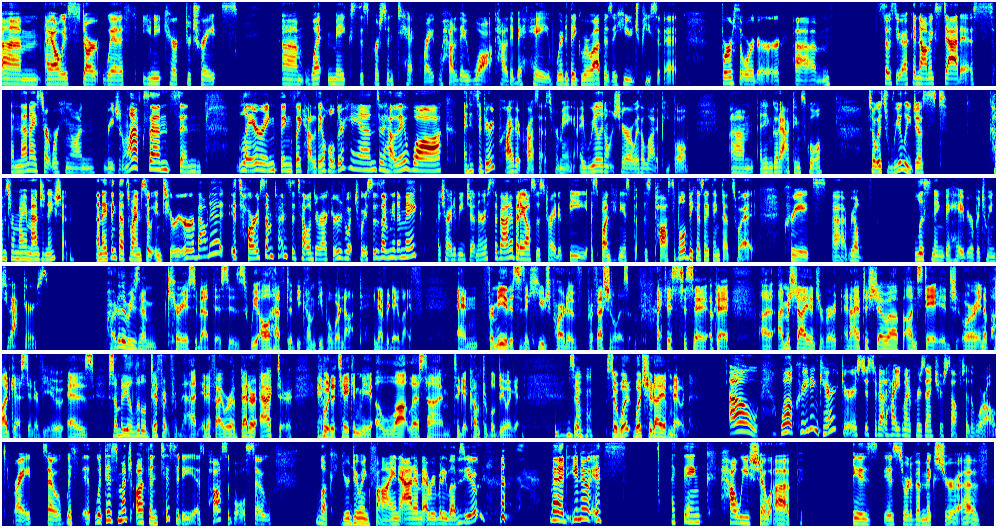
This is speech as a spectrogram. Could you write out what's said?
um, I always start with unique character traits. Um, what makes this person tick, right? How do they walk? How do they behave? Where did they grow up is a huge piece of it. Birth order, um, socioeconomic status. And then I start working on regional accents and layering things like how do they hold their hands and how do they walk. And it's a very private process for me. I really don't share it with a lot of people. Um, I didn't go to acting school. So it's really just comes from my imagination. And I think that's why I'm so interior about it. It's hard sometimes to tell directors what choices I'm going to make. I try to be generous about it, but I also try to be as spontaneous as possible because I think that's what creates uh, real listening behavior between two actors. Part of the reason I'm curious about this is we all have to become people we're not in everyday life. And for me, this is a huge part of professionalism, right? Is to say, okay, uh, I'm a shy introvert and I have to show up on stage or in a podcast interview as somebody a little different from that. And if I were a better actor, it would have taken me a lot less time to get comfortable doing it. So, so what, what should I have known? Oh, well, creating character is just about how you want to present yourself to the world, right? So with with as much authenticity as possible. So look, you're doing fine, Adam. Everybody loves you. but, you know, it's I think how we show up is is sort of a mixture of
